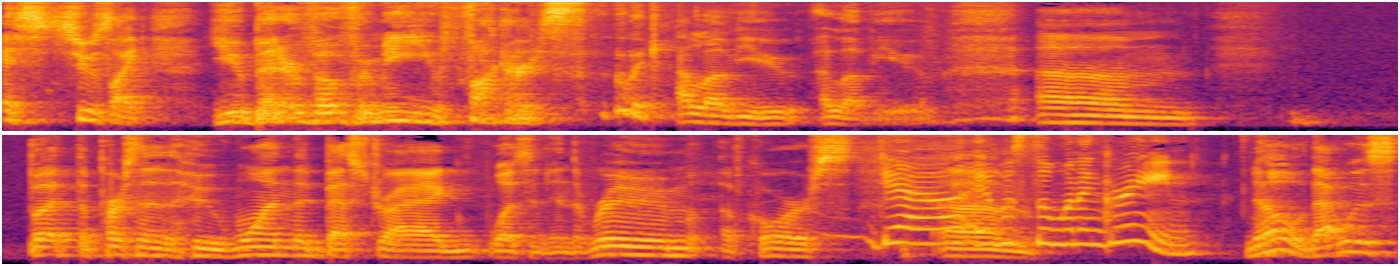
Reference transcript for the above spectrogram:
and she was like, "You better vote for me, you fuckers!" like, I love you, I love you. Um, but the person who won the best drag wasn't in the room, of course. yeah, it was Um, the one in green. No, that was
